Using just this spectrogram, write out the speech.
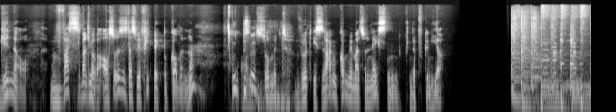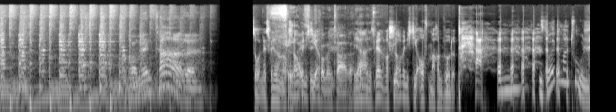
Genau. Was manchmal aber auch so ist, ist, dass wir Feedback bekommen. Ne? Und somit würde ich sagen, kommen wir mal zum nächsten Knöpfchen hier. Kommentare. So, und es wäre noch schlau, wenn ich die. Kommentare. Ja, es wäre noch schlau, wenn ich die aufmachen würde. Sollte man tun.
